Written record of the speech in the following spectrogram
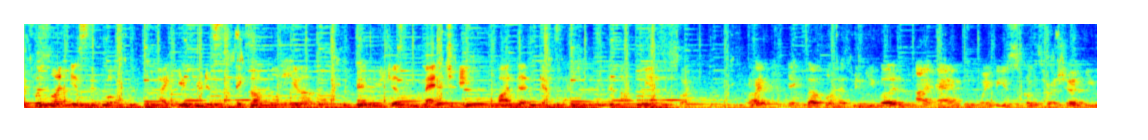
The first one is simple. I give you this example here and you just match it. Padankan saja Right? The example has been given. I am. When we use contraction, you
